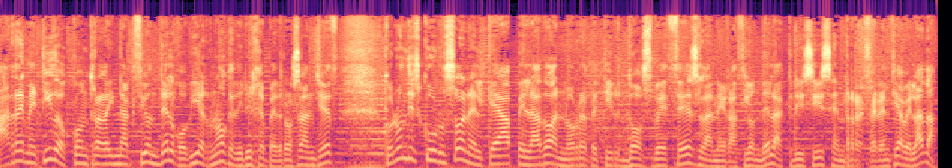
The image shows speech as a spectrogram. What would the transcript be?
ha arremetido contra la inacción del gobierno que dirige Pedro Sánchez, con un discurso en el que ha apelado a no repetir dos veces la negación de la crisis en referencia velada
